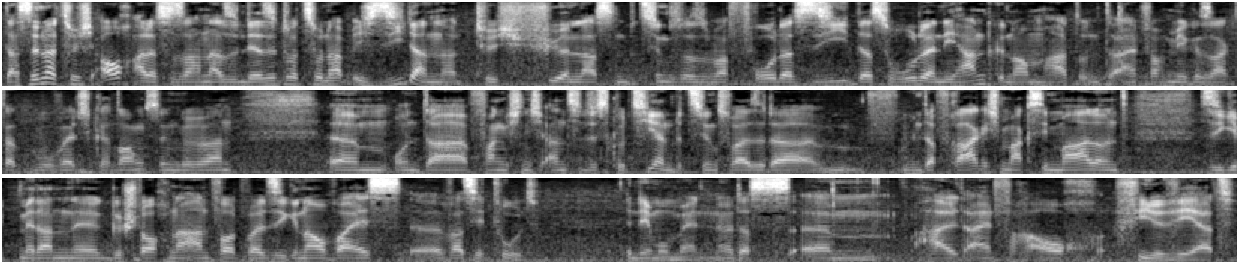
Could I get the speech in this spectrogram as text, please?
Das sind natürlich auch alles so Sachen. Also in der Situation habe ich sie dann natürlich führen lassen, beziehungsweise war froh, dass sie das Ruder in die Hand genommen hat und einfach mir gesagt hat, wo welche Kartons hingehören. Ähm, und da fange ich nicht an zu diskutieren, beziehungsweise da ähm, hinterfrage ich maximal und sie gibt mir dann eine gestochene Antwort, weil sie genau weiß, äh, was sie tut in dem Moment. Ne? Das ähm, halt einfach auch viel wert.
